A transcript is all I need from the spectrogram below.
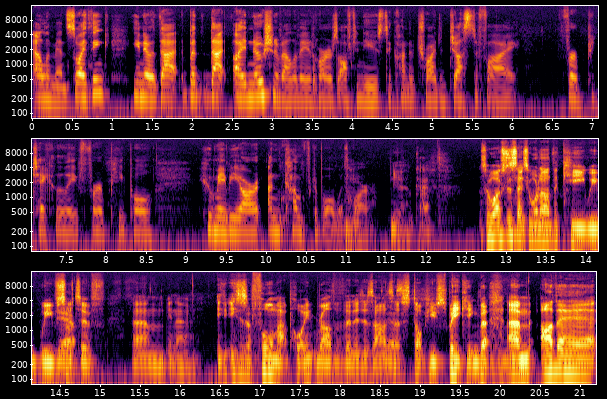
Elements. So I think you know that, but that uh, notion of elevated horror is often used to kind of try to justify, for particularly for people who maybe are uncomfortable with horror. Yeah. Okay. So what I was going to say. So what are the key? We we've Yeah. sort of, um, you know, it, it is a format point rather than a desire to stop you speaking. But um, are there?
